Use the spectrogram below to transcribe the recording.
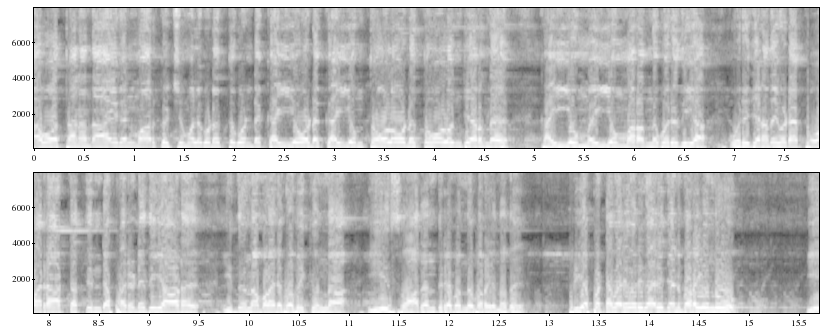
നവോത്ഥാന നായകന്മാർക്ക് ചുമൽ കൊടുത്തുകൊണ്ട് കൈയോട് കൈയും തോളോട് തോളും ചേർന്ന് കൈയും മെയ്യും മറന്നു പൊരുതിയ ഒരു ജനതയുടെ പോരാട്ടത്തിന്റെ പരിണിതിയാണ് ഇന്ന് നമ്മൾ അനുഭവിക്കുന്ന ഈ സ്വാതന്ത്ര്യം എന്ന് പറയുന്നത്. പ്രിയപ്പെട്ടവരെ ഒരു കാര്യം ഞാൻ പറയുന്നു. ഈ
